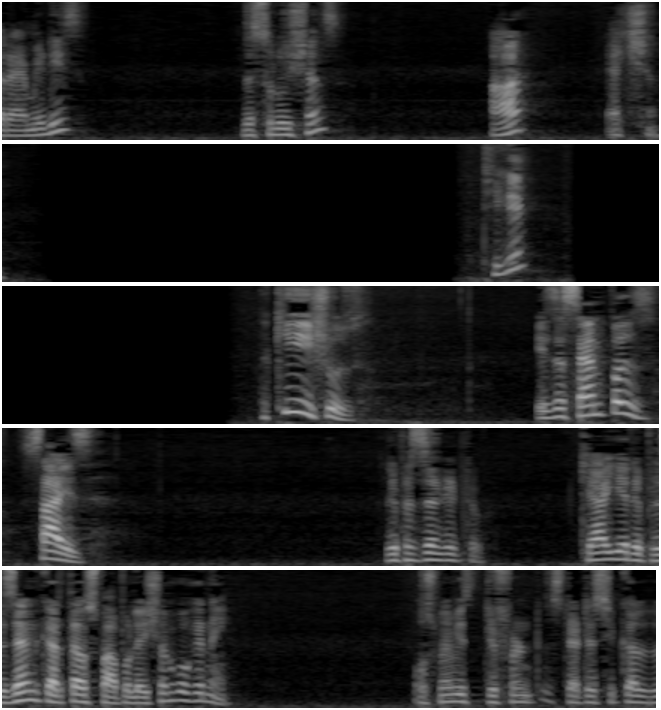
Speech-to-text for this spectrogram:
the remedies the solutions or action ٹھیک ہے؟ The key issues is the sample size representative کیا یہ ریپرزینٹ کرتا ہے اس پاپولیشن کو کہ نہیں؟ اس میں بھی ڈفرنٹ اسٹیٹسٹیکل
